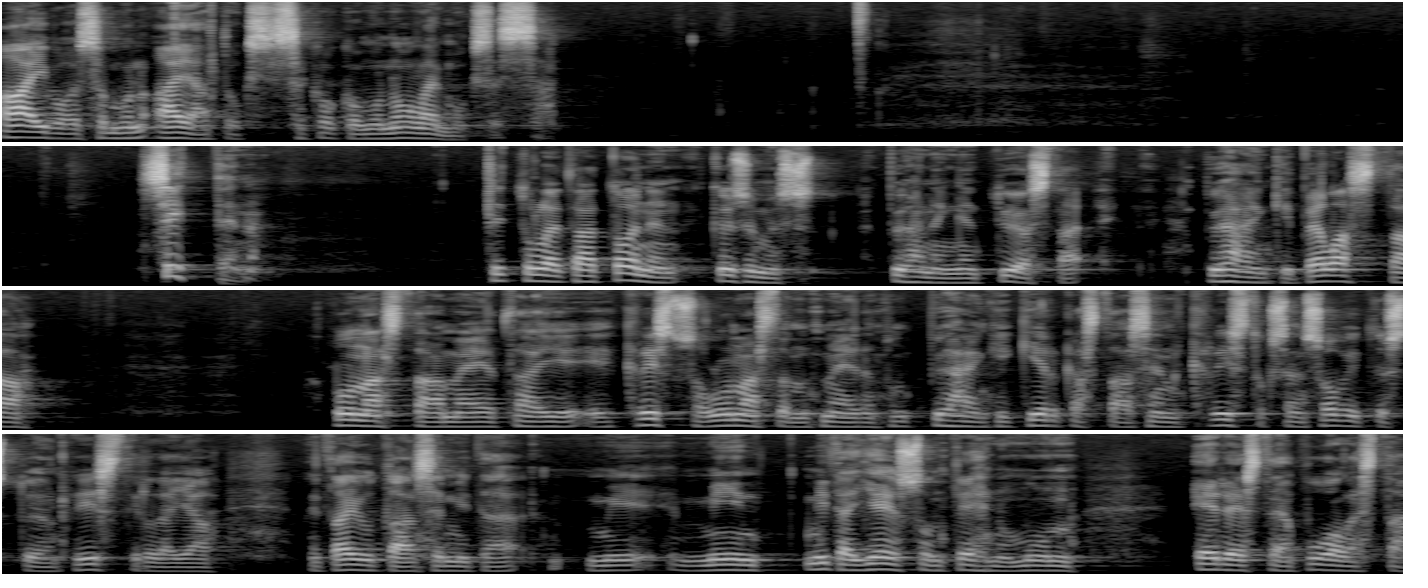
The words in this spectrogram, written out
aivoissa, mun ajatuksissa, koko mun olemuksessa. Sitten, sitten tulee tämä toinen kysymys pyhän hengen työstä. Pyhä henki pelastaa, lunastaa meidät, tai Kristus on lunastanut meidät, mutta pyhä henki kirkastaa sen Kristuksen sovitustyön ristillä ja me tajutaan se, mitä, mi, mi, mitä Jeesus on tehnyt mun edestä ja puolesta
